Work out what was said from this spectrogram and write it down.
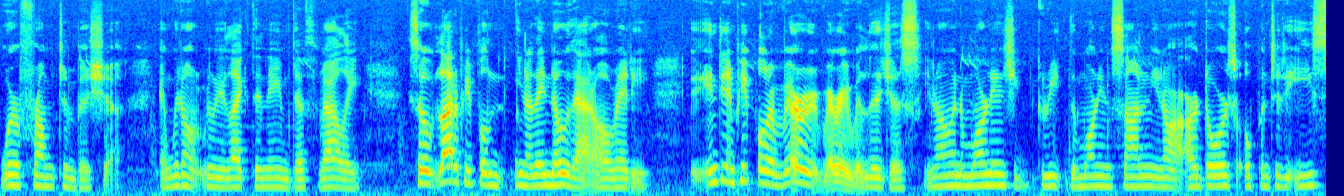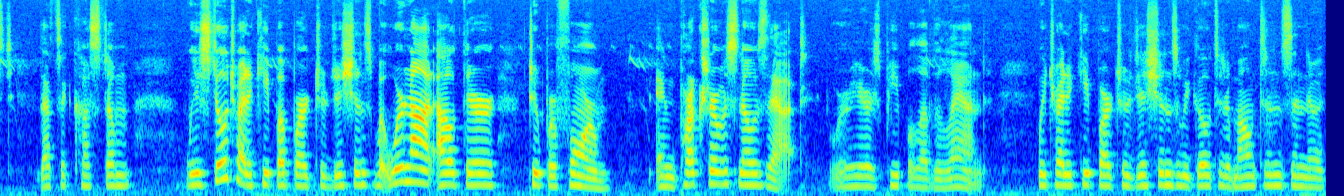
we're from Timbisha and we don't really like the name Death Valley. So a lot of people, you know, they know that already. Indian people are very, very religious. You know, in the mornings you greet the morning sun. You know, our, doors open to the east. That's a custom. We still try to keep up our traditions, but we're not out there to perform. And Park Service knows that. We're here as people of the land. We try to keep our traditions. We go to the mountains and, the,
